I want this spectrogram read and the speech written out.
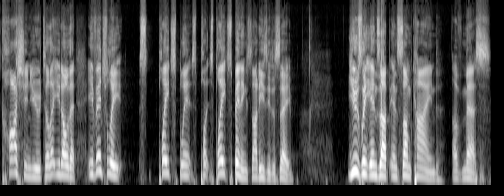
caution you to let you know that eventually plate, plate spinning, it's not easy to say usually ends up in some kind of mess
